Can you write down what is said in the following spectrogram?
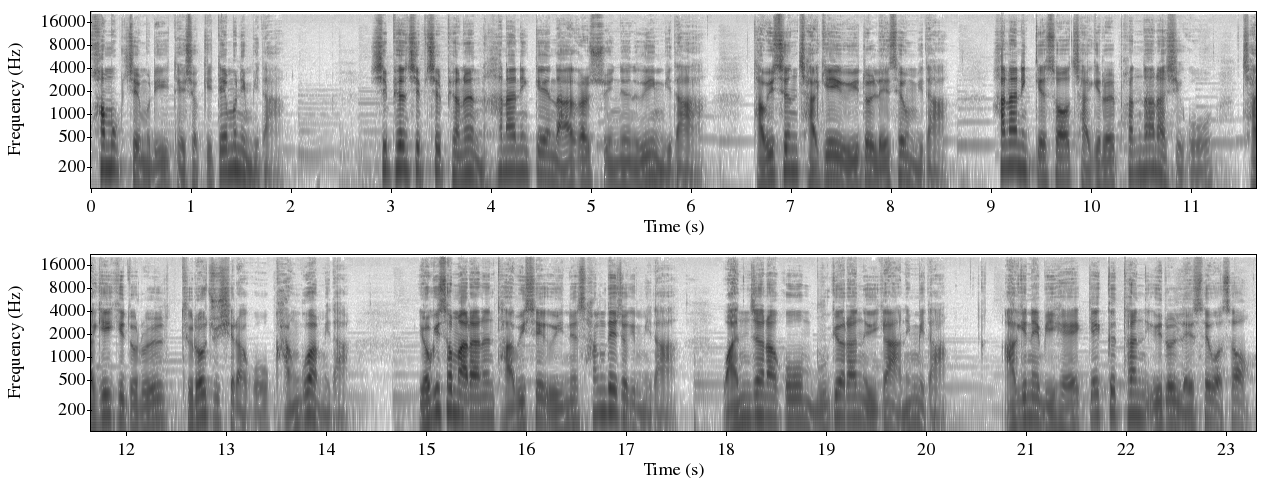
화목제물이 되셨기 때문입니다. 시편 17편은 하나님께 나아갈 수 있는 의입니다. 다윗은 자기의 의를 내세웁니다. 하나님께서 자기를 판단하시고 자기 기도를 들어주시라고 강구합니다. 여기서 말하는 다윗의 의는 상대적입니다. 완전하고 무결한 의가 아닙니다. 악인에 비해 깨끗한 의를 내세워서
